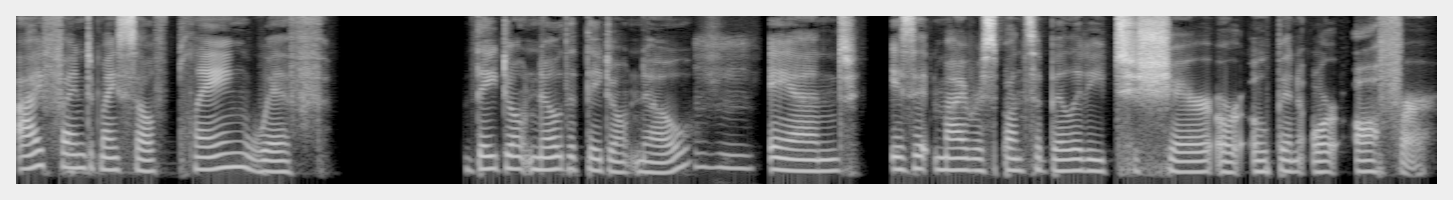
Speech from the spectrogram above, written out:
I find myself playing with they don't know that they don't know. Mm-hmm. And is it my responsibility to share or open or offer?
